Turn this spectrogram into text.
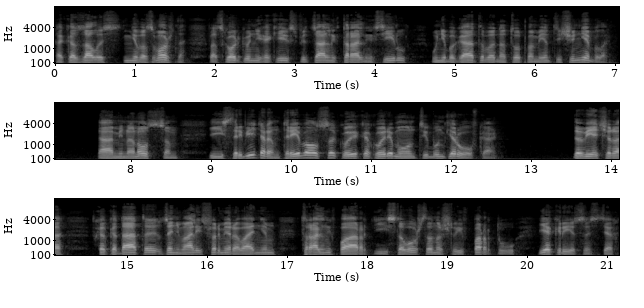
оказалось невозможно, поскольку никаких специальных таральных сил у небогатого на тот момент еще не было. А миноносцам и истребителям требовался кое-какой ремонт и бункеровка. До вечера в Хакодате занимались формированием тральных партий из того, что нашли в порту и окрестностях,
